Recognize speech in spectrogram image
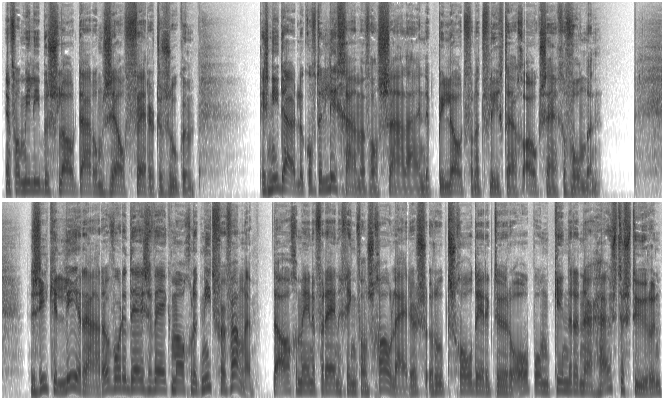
en familie besloot daarom zelf verder te zoeken. Het is niet duidelijk of de lichamen van Sala en de piloot van het vliegtuig ook zijn gevonden. Zieke leraren worden deze week mogelijk niet vervangen. De Algemene Vereniging van Schoolleiders roept schooldirecteuren op... om kinderen naar huis te sturen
